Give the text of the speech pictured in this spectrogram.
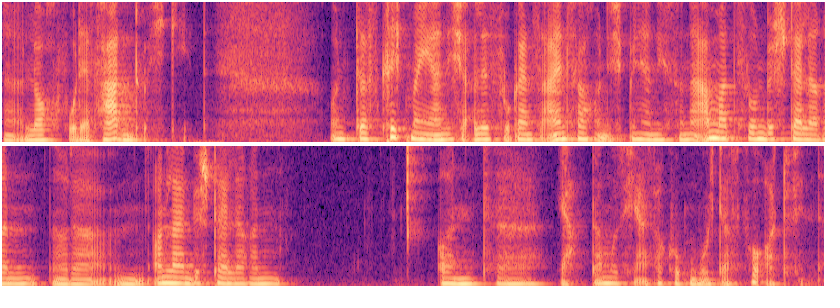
äh, Loch, wo der Faden durchgeht. Und das kriegt man ja nicht alles so ganz einfach und ich bin ja nicht so eine Amazon-Bestellerin oder ähm, Online-Bestellerin. Und äh, ja, da muss ich einfach gucken, wo ich das vor Ort finde.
